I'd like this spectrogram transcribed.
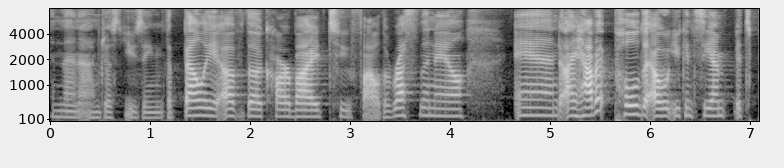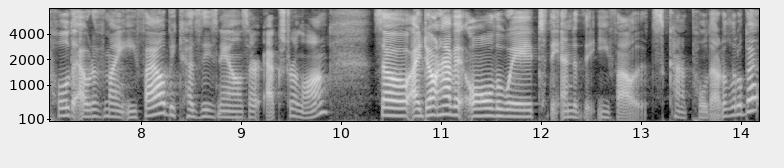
and then I'm just using the belly of the carbide to file the rest of the nail. And I have it pulled out. You can see I'm, it's pulled out of my e-file because these nails are extra long. So I don't have it all the way to the end of the e-file. It's kind of pulled out a little bit.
